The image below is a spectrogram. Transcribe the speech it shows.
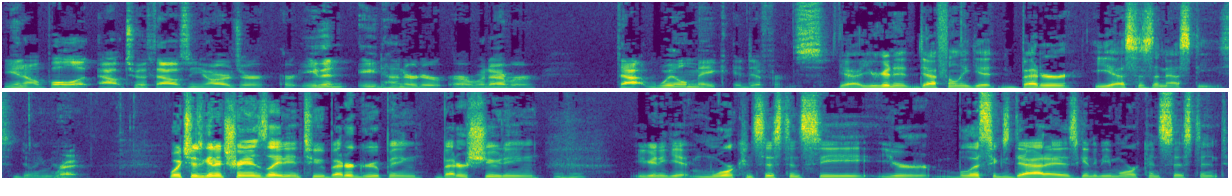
you know, bullet out to a thousand yards or or even 800 or, or whatever, that will make a difference. Yeah, you're going to definitely get better ESs and SDs doing that. Right. Which is going to translate into better grouping, better shooting. Mm-hmm. You're going to get more consistency. Your ballistics data is going to be more consistent.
